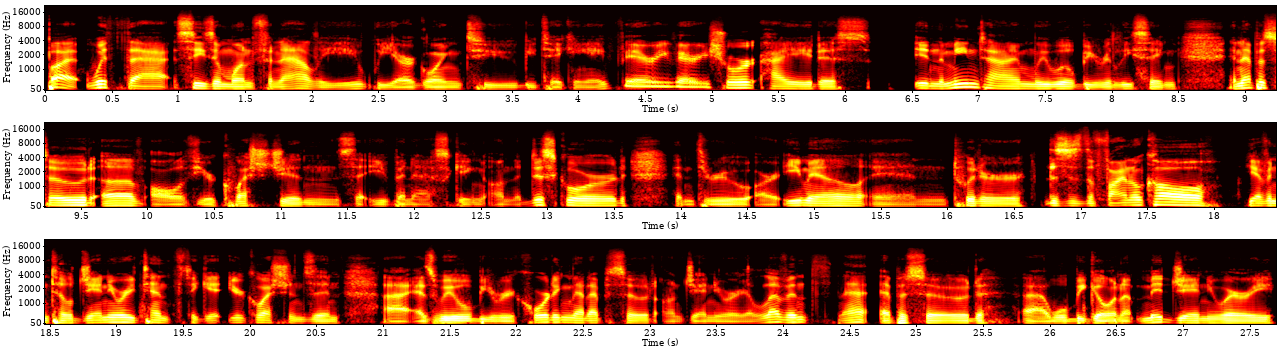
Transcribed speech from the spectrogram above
But with that season one finale, we are going to be taking a very, very short hiatus in the meantime, we will be releasing an episode of all of your questions that you've been asking on the Discord and through our email and Twitter. This is the final call. You have until January 10th to get your questions in, uh, as we will be recording that episode on January 11th. That episode uh, will be going up mid January,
